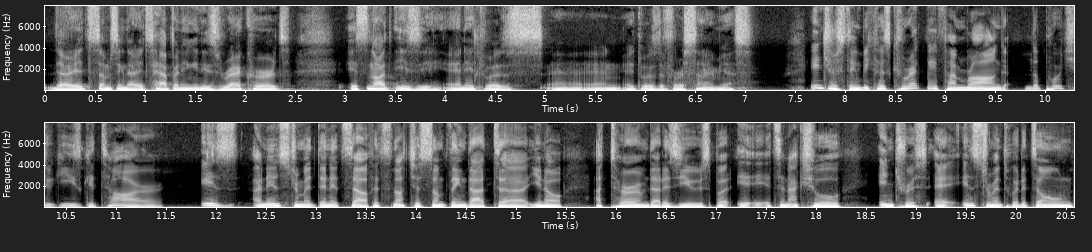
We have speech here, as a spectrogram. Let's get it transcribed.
there it's something that it's happening in this record. It's not easy, and it was, uh, and it was the first time, yes. Interesting, because correct me if I'm wrong, the Portuguese guitar is an instrument in itself. It's not just something that uh, you know a term that is used, but it, it's an actual interest uh, instrument with its own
